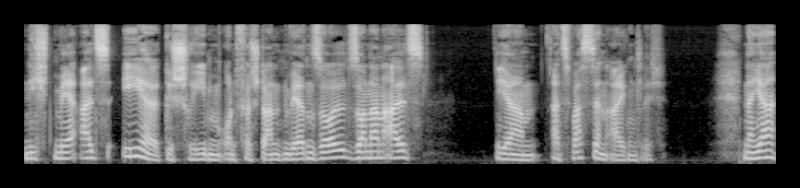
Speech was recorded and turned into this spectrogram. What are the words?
nicht mehr als er geschrieben und verstanden werden soll, sondern als ja, als was denn eigentlich? Naja,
